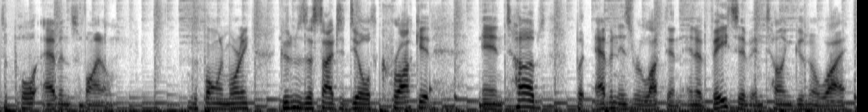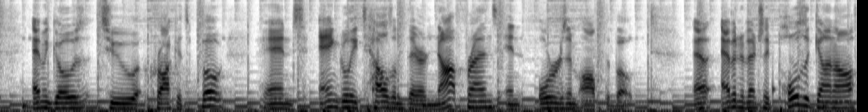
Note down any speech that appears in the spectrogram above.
to pull Evan's final. The following morning, Guzman decides to deal with Crockett and Tubbs, but Evan is reluctant and evasive in telling Guzman why. Evan goes to Crockett's boat and angrily tells him they're not friends and orders him off the boat. Evan eventually pulls a gun off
